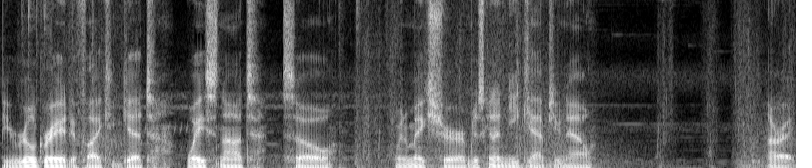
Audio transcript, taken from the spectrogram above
Be real great if I could get Waste Not. So, I'm going to make sure. I'm just going to kneecap you now. Alright.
